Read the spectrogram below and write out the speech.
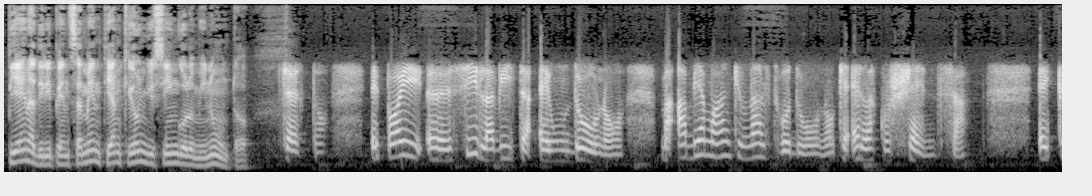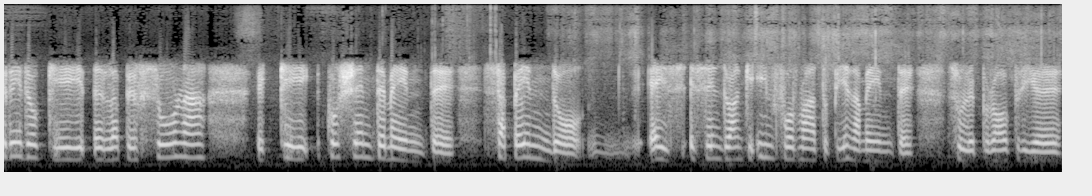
piena di ripensamenti anche ogni singolo minuto. Certo. E poi eh, sì, la vita è un dono, ma abbiamo anche un altro dono che è la coscienza. E credo che eh, la persona eh, che coscientemente, sapendo essendo anche informato pienamente proprie, eh,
